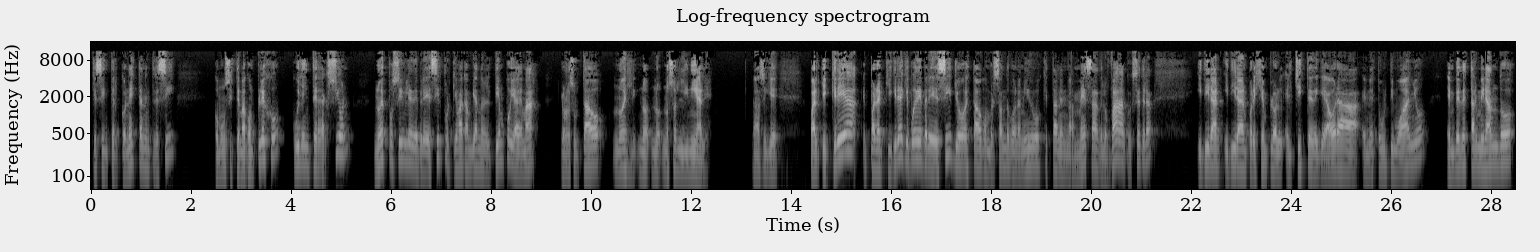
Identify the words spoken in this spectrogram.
que se interconectan entre sí como un sistema complejo cuya interacción no es posible de predecir porque va cambiando en el tiempo y además los resultados no, es, no, no, son lineales. Así que para el que crea, para el que crea que puede predecir, yo he estado conversando con amigos que están en las mesas de los bancos, etcétera, y tiran, y tiran, por ejemplo, el, chiste de que ahora, en estos últimos años, en vez de estar mirando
